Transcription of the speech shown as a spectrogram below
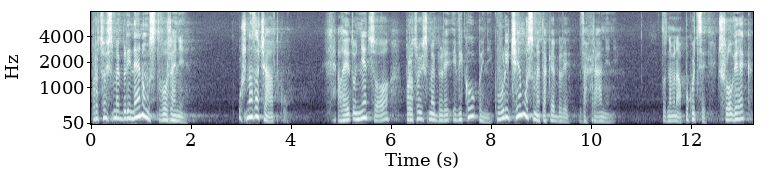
pro co jsme byli nejenom stvořeni, už na začátku, ale je to něco, pro co jsme byli i vykoupeni. Kvůli čemu jsme také byli zachráněni. To znamená, pokud jsi člověk,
